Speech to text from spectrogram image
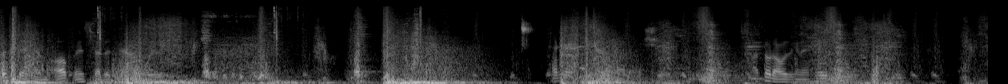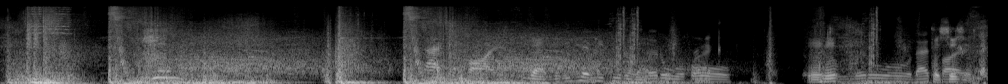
Lifted him up instead of downward. How did I think about that shit? I thought I was gonna hit you. That's fine. Yeah, He hit me through the little hole. Mm-hmm. The little hole. That's Precision. fire.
